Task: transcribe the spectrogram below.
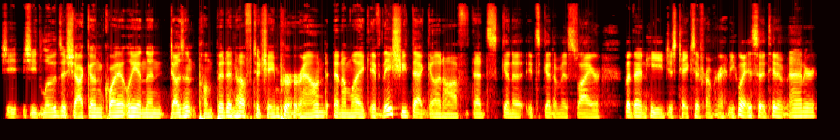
She she loads a shotgun quietly and then doesn't pump it enough to chamber around. And I'm like, if they shoot that gun off, that's gonna it's gonna misfire. But then he just takes it from her anyway, so it didn't matter.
